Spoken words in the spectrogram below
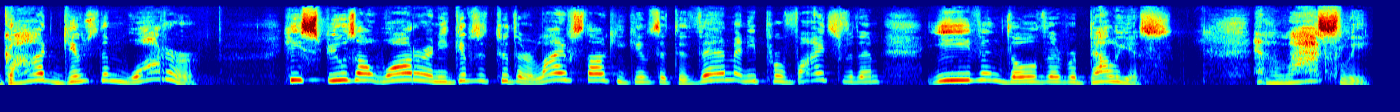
God gives them water. He spews out water and he gives it to their livestock, he gives it to them, and he provides for them, even though they're rebellious. And lastly,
